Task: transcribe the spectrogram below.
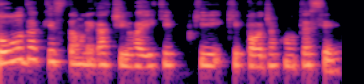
toda a questão negativa aí que, que, que pode acontecer.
